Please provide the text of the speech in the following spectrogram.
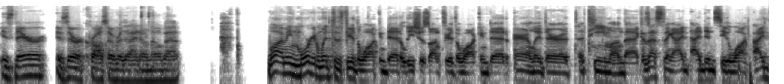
Is there is there a crossover that I don't know about? Well, I mean, Morgan went to the Fear the Walking Dead. Alicia's on Fear the Walking Dead. Apparently, they're a, a team on that because that's the thing. I, I didn't see the walk. I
